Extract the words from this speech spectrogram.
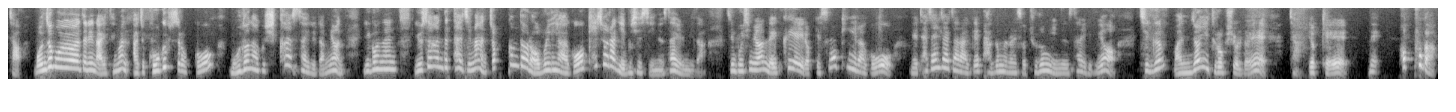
자, 먼저 보여드린 아이템은 아주 고급스럽고 모던하고 시크한 스타일이라면 이거는 유사한 듯 하지만 조금 더 러블리하고 캐주얼하게 입으실 수 있는 스타일입니다. 지금 보시면 네크에 이렇게 스모킹이라고 네, 자잘자잘하게 박음을 해서 주름이 있는 스타일이고요. 지금 완전히 드롭 숄더에 자 이렇게 네, 퍼프가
